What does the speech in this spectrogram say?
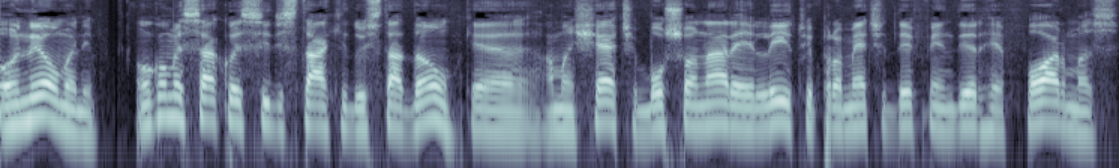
ô Neumann, vamos começar com esse destaque do Estadão, que é a manchete. Bolsonaro é eleito e promete defender reformas,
